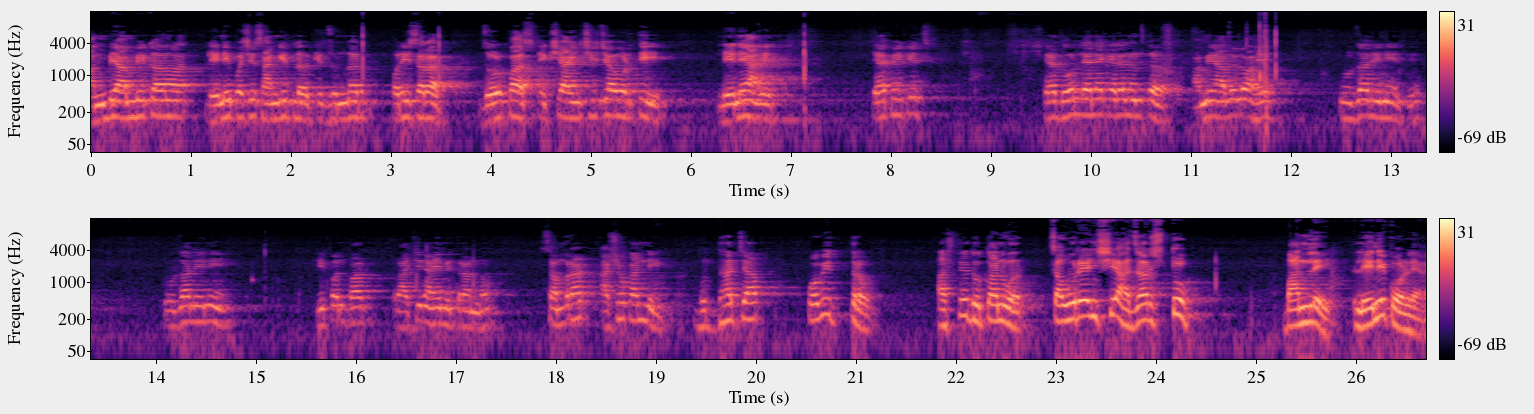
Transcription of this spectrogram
आंबे आंबिका लेणीपाशी सांगितलं की जुन्नर परिसरात जवळपास एकशे ऐंशीच्या वरती लेण्या आहेत. त्यापैकीच त्या दोन लेण्या केल्यानंतर आम्ही आलेलो आहे तुळजा लेणी येथे. तुळजा लेणी ही पण फार प्राचीन आहे मित्रांनो. सम्राट अशोकांनी बुद्धाच्या पवित्र अस्थिदूतांवर चौऱ्याऐंशी हजार स्तूप बांधले लेणी कोरल्या.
